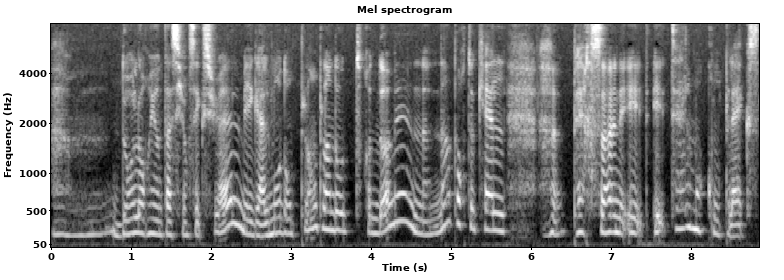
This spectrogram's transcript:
Euh, dans l'orientation sexuelle, mais également dans plein plein d'autres domaines. N'importe quelle personne est, est, tellement complexe.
